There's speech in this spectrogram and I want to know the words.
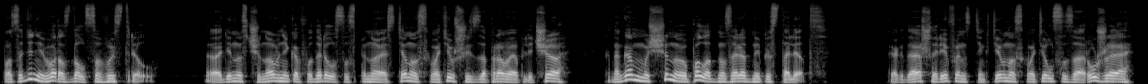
позади него раздался выстрел. Один из чиновников ударил со спиной о стену, схватившись за правое плечо. К ногам мужчины упал однозарядный пистолет. Когда шериф инстинктивно схватился за оружие,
